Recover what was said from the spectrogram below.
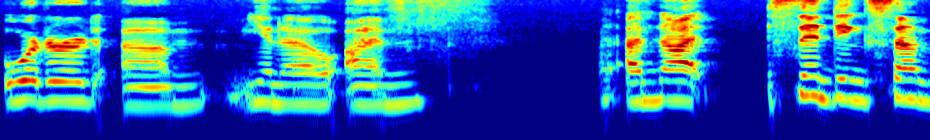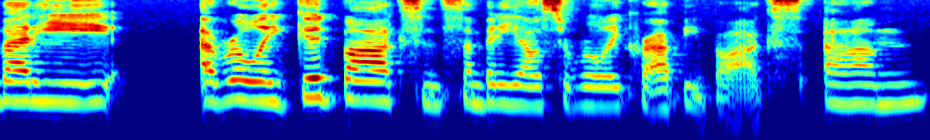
ordered. Um, you know, I'm I'm not sending somebody a really good box and somebody else a really crappy box. Um,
